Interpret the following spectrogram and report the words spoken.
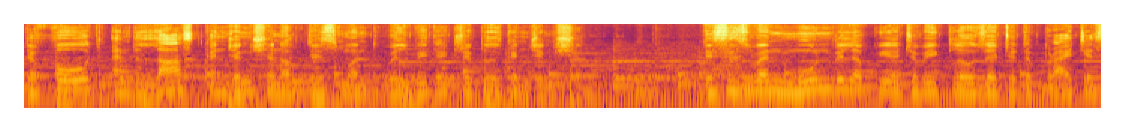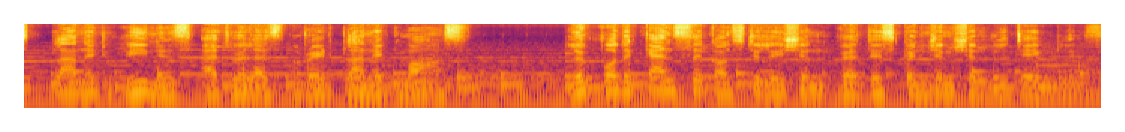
The fourth and the last conjunction of this month will be the triple conjunction. This is when moon will appear to be closer to the brightest planet Venus as well as red planet Mars. Look for the Cancer constellation where this conjunction will take place.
